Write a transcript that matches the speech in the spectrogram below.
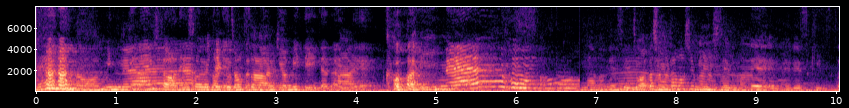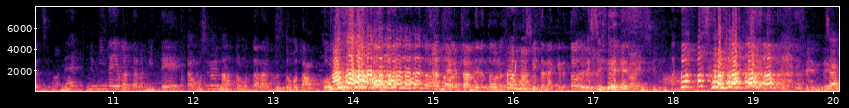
ね、あの見に行ってない人はねねそういうのでちょっと雰囲気を見ていただいはい。て可愛、いいねなのね成長。私も楽しみにしてるので、MLS キッズたちのね。でみんなよかったら見て面白いなと思ったらグッドボタン 高評価。チャンネルチャンネル登録もしていただけると嬉しいおです。願いします。宣伝。ちゃっ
